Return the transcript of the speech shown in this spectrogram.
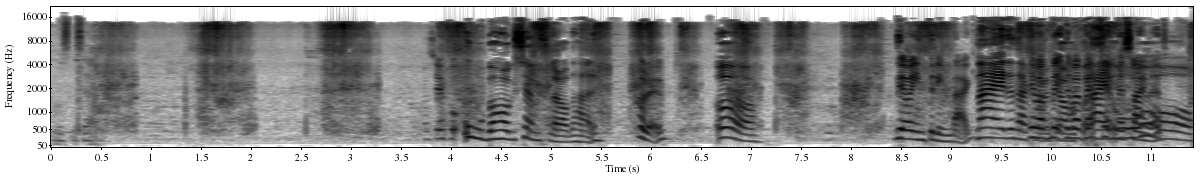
man ska säga. Alltså jag får obehagskänslor av det här. Får du? Åh. Det var inte din bag. Nej, det där Det var, klarar inte det jag var bättre Nej, med slimet. åh.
